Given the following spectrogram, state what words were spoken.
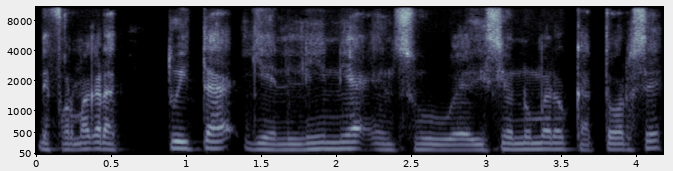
de forma gratuita y en línea en su edición número 14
